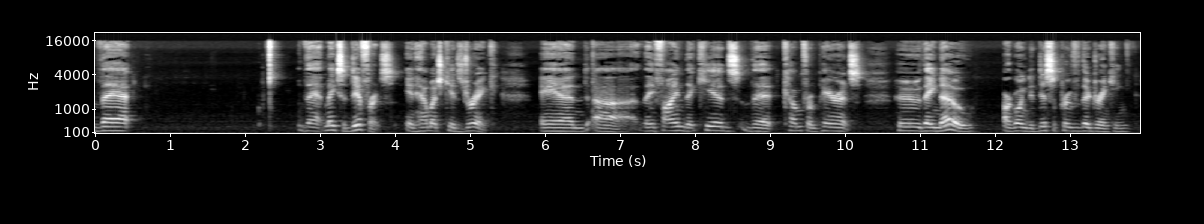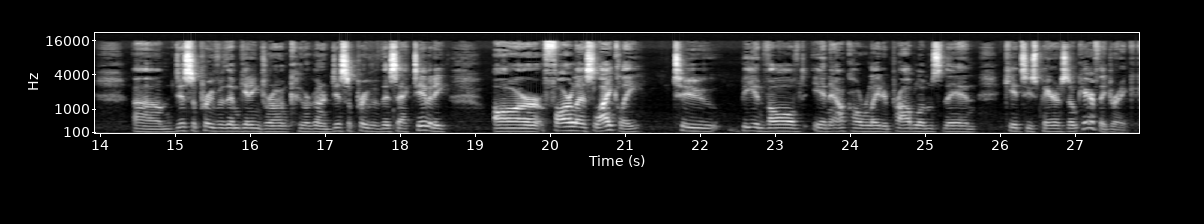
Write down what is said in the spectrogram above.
that that makes a difference in how much kids drink. And uh, they find that kids that come from parents who they know are going to disapprove of their drinking, um, disapprove of them getting drunk, who are going to disapprove of this activity, are far less likely to be involved in alcohol related problems than kids whose parents don't care if they drink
